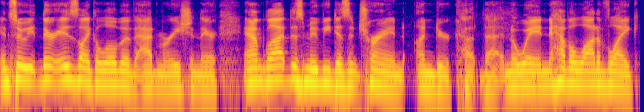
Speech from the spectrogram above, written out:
And so there is like a little bit of admiration there. And I'm glad this movie doesn't try and undercut that in a way and have a lot of like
